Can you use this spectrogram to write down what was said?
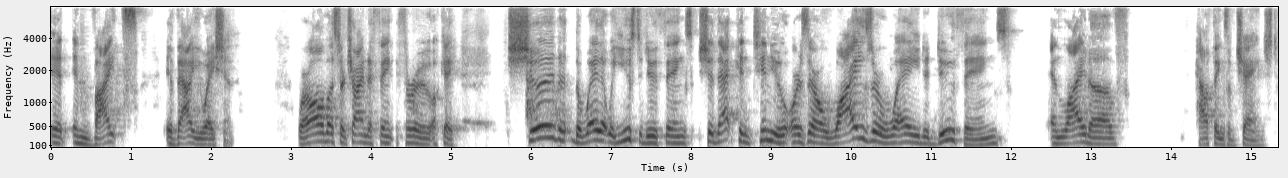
it invites evaluation where all of us are trying to think through okay should the way that we used to do things should that continue or is there a wiser way to do things in light of how things have changed.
